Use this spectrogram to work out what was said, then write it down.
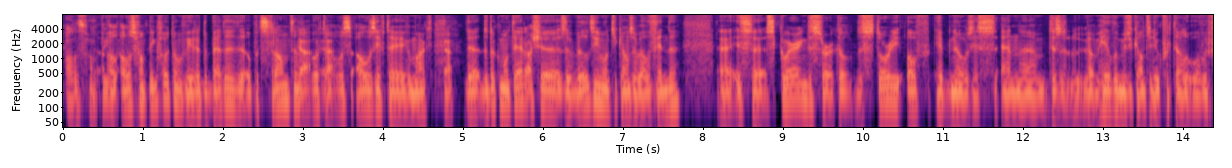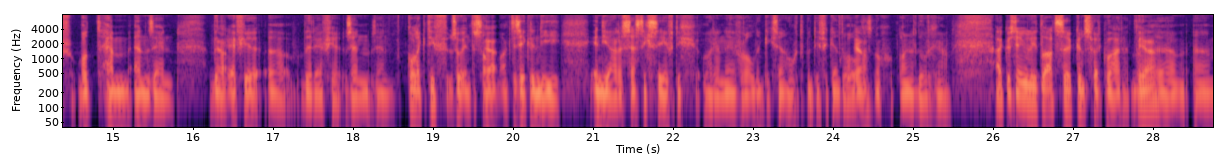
alles van Pink. al- alles van Pink Floyd ongeveer. De bedden op het strand enzovoort. Ja, ja. Alles, alles heeft hij gemaakt. De, de documentaire, als je ze wil zien, want je kan ze wel vinden, eh, is eh, Squaring the Circle. The Story of Hypnosis. En ehm, het is, we hebben heel veel muzikanten die ook vertellen over wat hem en zijn bedrijfje, eh, bedrijfje zijn, zijn collectief zo interessant maakte. Zeker in die, in de jaren 60, 70, waarin hij vooral denk ik zijn hoogtepunt heeft gekend. Is nog langer doorgegaan. Ah, ik wist niet dat jullie het laatste kunstwerk waren. Dat, Ja. eh, ehm,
